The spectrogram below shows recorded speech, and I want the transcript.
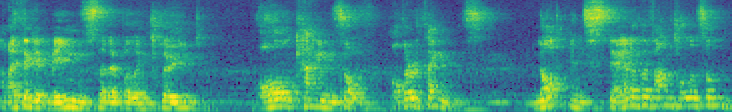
And I think it means that it will include all kinds of other things, not instead of evangelism,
